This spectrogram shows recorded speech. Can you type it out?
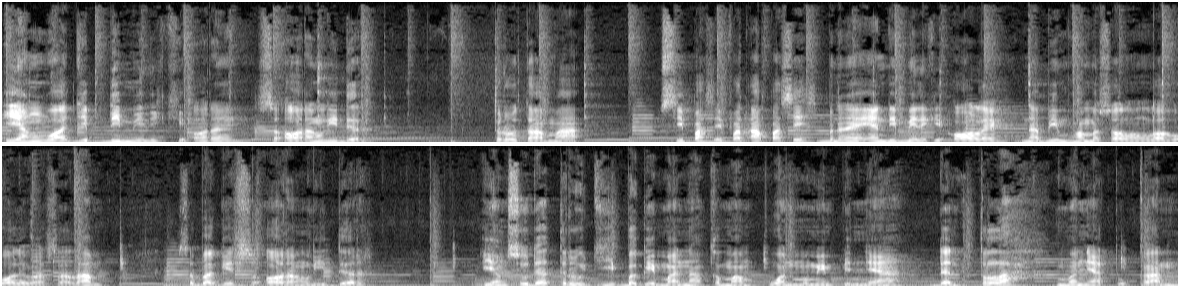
yang wajib dimiliki oleh seorang leader. Terutama sifat-sifat apa sih sebenarnya yang dimiliki oleh Nabi Muhammad SAW sebagai seorang leader yang sudah teruji bagaimana kemampuan memimpinnya dan telah menyatukan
